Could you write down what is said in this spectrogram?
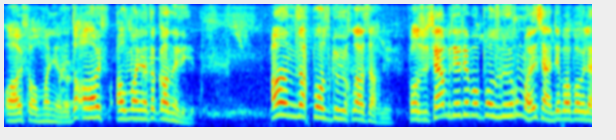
Arif Almaniyada da, Arif Almaniyada qan eləyir. Ancaq boz quyruqlar saxlayır. Boz, sən bu deyəndə bu boz quyruğun var, sən deyə baba belə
